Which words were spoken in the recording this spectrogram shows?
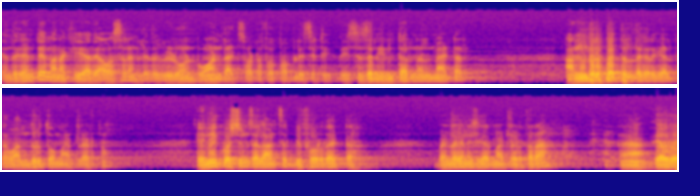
ఎందుకంటే మనకి అది అవసరం లేదు. We don't want that sort of a publicity this is an internal matter అందరు పెద్దల దగ్గరికి వెళ్తాం అందరితో మాట్లాడతాం. ఎనీ క్వశ్చన్స్ అలా answer before that Bandla Ganesh గారు మాట్లాడతారా? ఎవరో ఎవరో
